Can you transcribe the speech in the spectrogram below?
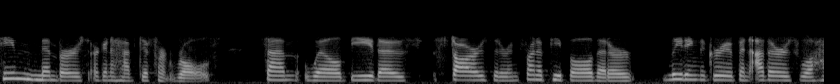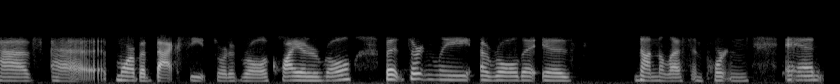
team members are going to have different roles. Some will be those stars that are in front of people that are leading the group, and others will have uh, more of a backseat sort of role, a quieter role, but certainly a role that is nonetheless important. And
